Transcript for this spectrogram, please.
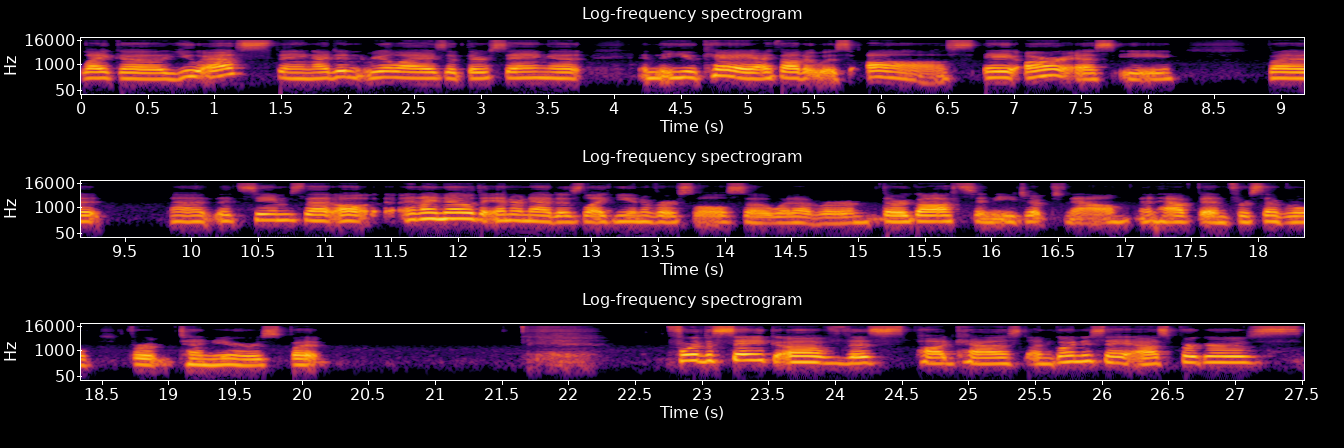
like a US thing. I didn't realize that they're saying it in the UK. I thought it was ARSE, A R S E. But uh, it seems that all, and I know the internet is like universal, so whatever. There are Goths in Egypt now and have been for several, for 10 years. But for the sake of this podcast, I'm going to say Asperger's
